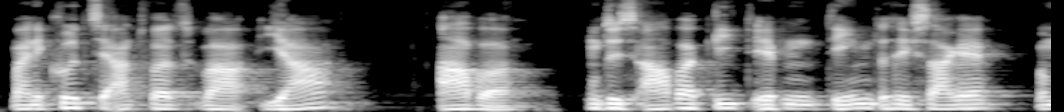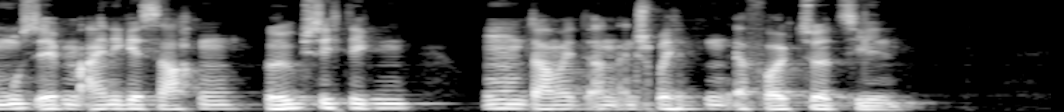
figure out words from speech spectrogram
Meine kurze Antwort war ja, aber. Und das aber gilt eben dem, dass ich sage, man muss eben einige Sachen berücksichtigen um damit einen entsprechenden Erfolg zu erzielen.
